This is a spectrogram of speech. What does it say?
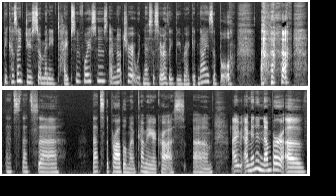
because I do so many types of voices, I'm not sure it would necessarily be recognizable. that's that's uh, that's the problem I'm coming across. Um, I'm I'm in a number of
